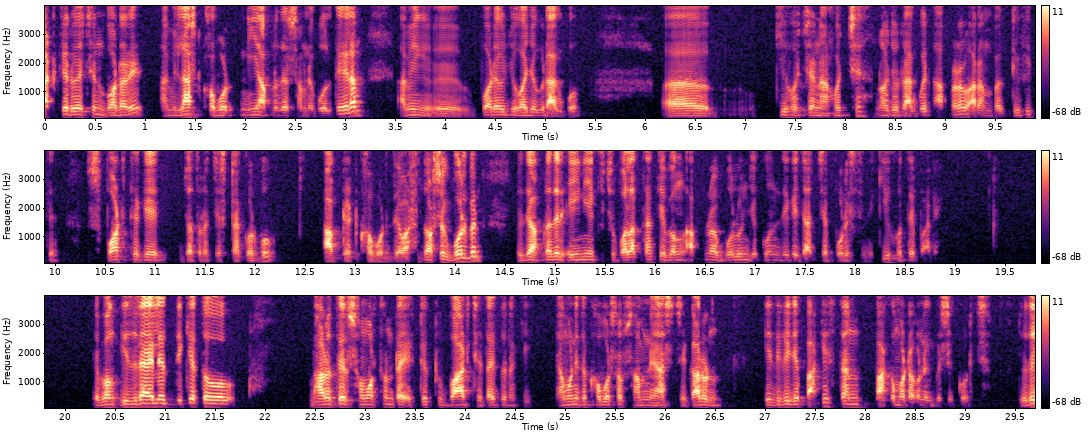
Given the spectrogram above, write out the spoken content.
আটকে রয়েছেন বর্ডারে আমি লাস্ট খবর নিয়ে আপনাদের সামনে বলতে এলাম। আমি পরেও যোগাযোগ রাখব। কি হচ্ছে না হচ্ছে নজর রাখবেন আপনারাও আরামবাগ টিভিতে। স্পট থেকে যতটা চেষ্টা করব আপডেট খবর দেওয়ার। দর্শক বলবেন, যদি আপনাদের এই নিয়ে কিছু বলার থাকে এবং আপনারা বলুন যে কোন দিকে যাচ্ছে, পরিস্থিতি কি হতে পারে। এবং ইসরায়েলের দিকে তো ভারতের সমর্থনটা একটু একটু বাড়ছে, তাই তো নাকি? এমনই তো খবর সব সামনে আসছে। কারণ এদিকে যে পাকিস্তান পাকামোটা অনেক বেশি করছে। যদি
